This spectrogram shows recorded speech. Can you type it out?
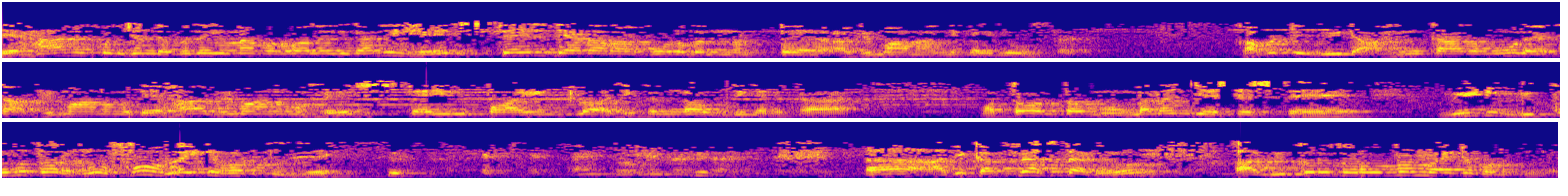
దేహానికి కొంచెం దెబ్బ తగిలినా పర్వాలేదు కానీ హెయిర్ స్టైల్ తేడా రాకూడదన్నట్టు అభిమానాన్ని కలిగి ఉంటాడు. కాబట్టి వీడి అహంకారము లేక అభిమానము దేహాభిమానము హెయిర్ స్టైల్ పాయింట్లో అధికంగా ఉంది కనుక మొత్తం అంతా ముండనం చేసేస్తే వీడి వికృత రూపం బయట పడుతుంది. అది కప్పేస్తాడు. ఆ వికృత రూపం బయట పడుతుంది.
